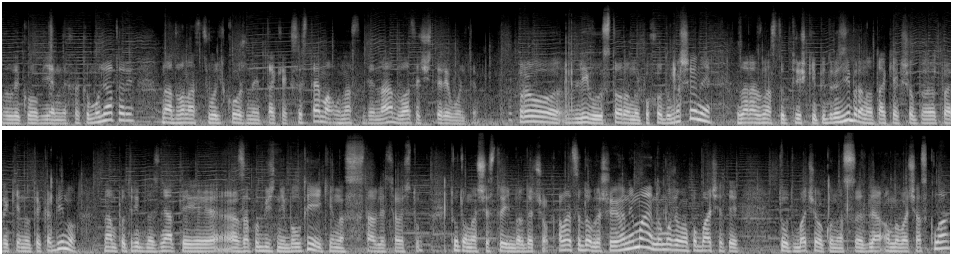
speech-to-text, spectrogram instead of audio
великооб'ємних акумулятори на 12 вольт кожний, так як система у нас йде на 24 вольти. Про ліву сторону по ходу машини. Зараз у нас тут трішки підрозібрано, так як щоб перекинути кабіну, нам потрібно зняти е, запобіжні болти, які у нас ставляться ось тут. Тут у нас ще стоїть бардачок. Але це добре, що його немає. Ми можемо побачити тут бачок у нас для омивача скла.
